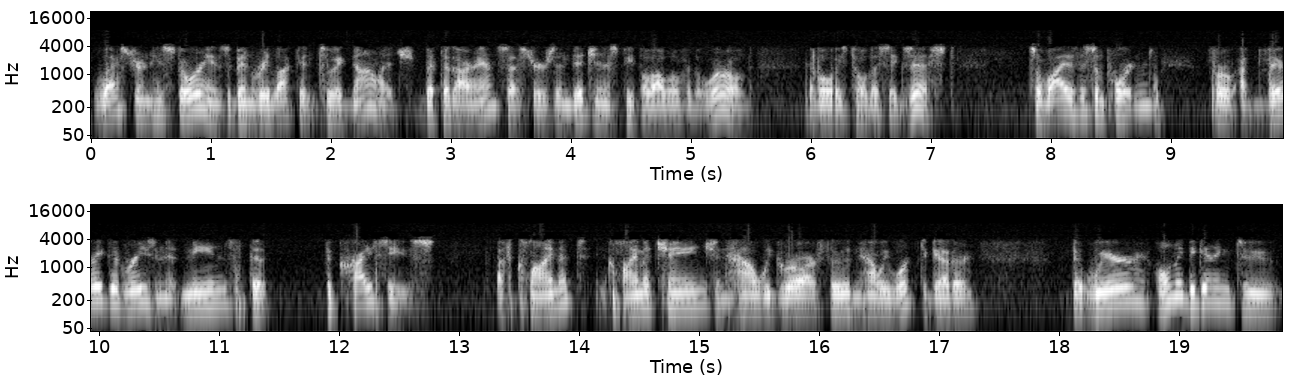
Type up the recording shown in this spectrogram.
Western historians have been reluctant to acknowledge, but that our ancestors, indigenous people all over the world, have always told us exist. So why is this important? For a very good reason. It means that the crises of climate and climate change and how we grow our food and how we work together that we're only beginning to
